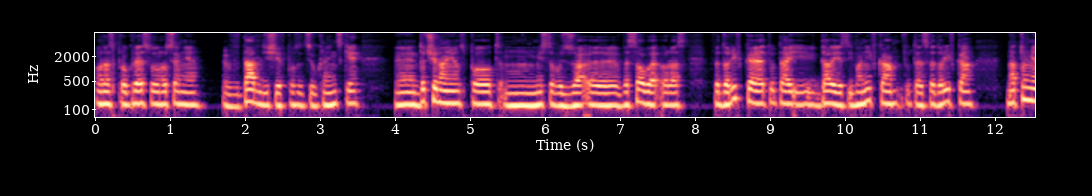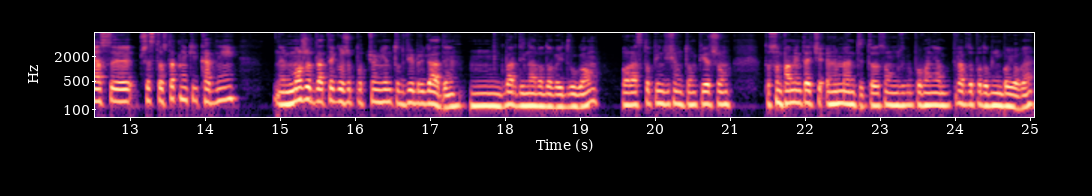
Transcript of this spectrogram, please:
oraz progresu Rosjanie wdarli się w pozycje ukraińskie, e, docierając pod mm, miejscowość Wesołe oraz Fedorivkę. Tutaj dalej jest Iwaniwka, tutaj jest Fedorivka. Natomiast przez te ostatnie kilka dni może dlatego, że podciągnięto dwie brygady mm, Gwardii Narodowej drugą oraz 151. To są, pamiętajcie, elementy, to są zgrupowania prawdopodobnie bojowe.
